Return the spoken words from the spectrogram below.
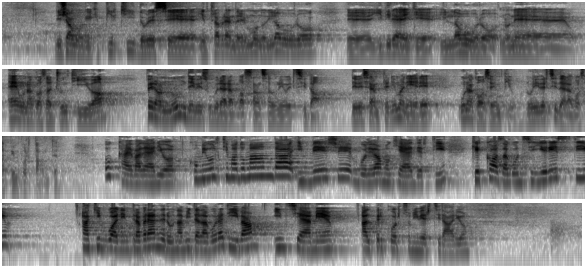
Diciamo che per chi dovesse intraprendere il mondo di lavoro, eh, gli direi che il lavoro è, è una cosa aggiuntiva, però non deve superare abbastanza l'università, deve sempre rimanere una cosa in più. L'università è la cosa più importante. Ok Valerio, come ultima domanda invece volevamo chiederti che cosa consiglieresti a chi vuole intraprendere una vita lavorativa insieme al percorso universitario?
